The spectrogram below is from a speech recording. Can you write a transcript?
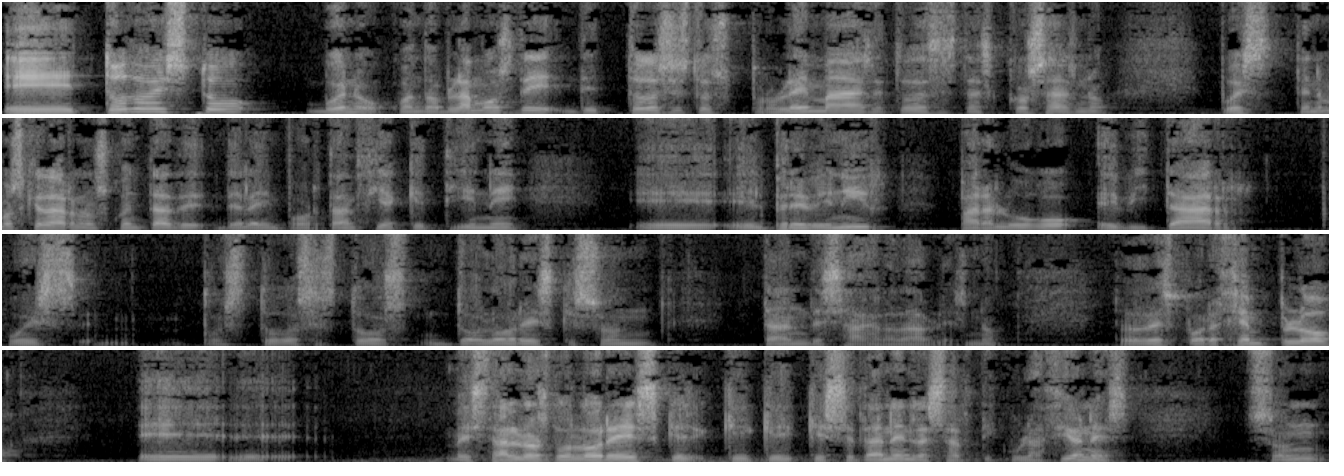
Eh, todo esto, bueno, cuando hablamos de, todos estos problemas, de todas estas cosas, ¿no? Pues tenemos que darnos cuenta de, la importancia que tiene eh, el prevenir para luego evitar, pues, pues todos estos dolores que son tan desagradables, ¿no? Entonces, por ejemplo, eh, están los dolores que, que se dan en las articulaciones. Son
